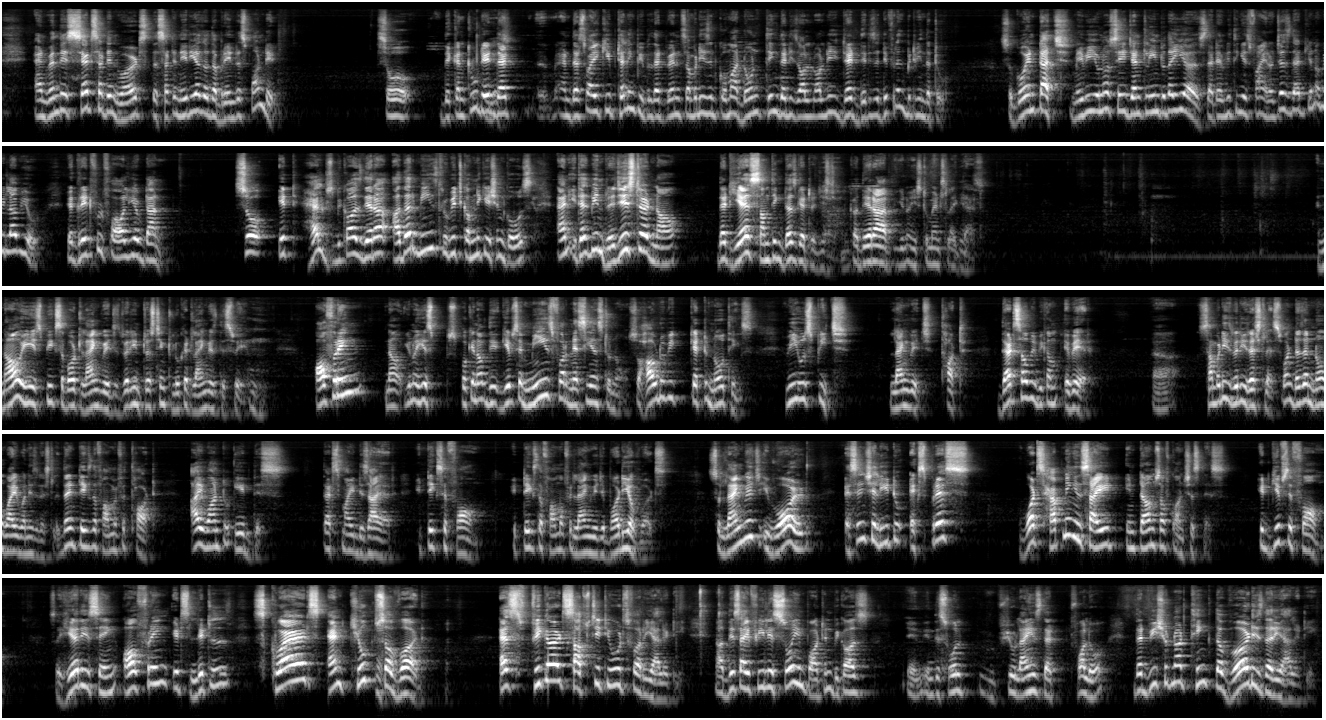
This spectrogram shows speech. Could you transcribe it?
And when they said certain words the certain areas of the brain responded. So they concluded yes. that uh, and that's why i keep telling people that when somebody is in coma don't think that he's already dead. There is a difference between the two so go and touch. Maybe you know say gently into the ears that everything is fine or just that you know we love you. We're grateful for all you have done. So it helps because there are other means through which communication goes and it has been registered now that yes something does get registered because there are you know instruments like yes. that and now he speaks about language. It's very interesting to look at language this way. Mm. Offering now you know he has spoken of the gives a means for nescience to know so how do we get to know things we use speech language, thought. That's how we become aware. Uh, somebody is very restless. One doesn't know why one is restless. Then it takes the form of a thought. I want to eat this. That's my desire. It takes a form. It takes the form of a language, a body of words. So, language evolved essentially to express what's happening inside in terms of consciousness. It gives a form. So, here he is saying, offering its little squares and cubes of word as figured substitutes for reality. Now, this I feel is so important because in, in this whole few lines that follow, that we should not think the word is the reality.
